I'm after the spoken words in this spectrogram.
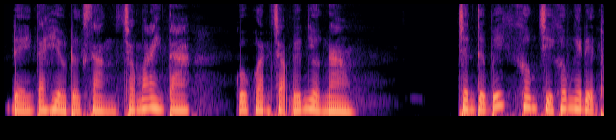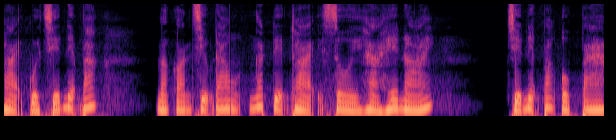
để anh ta hiểu được rằng trong mắt anh ta, cô quan trọng đến nhường nào. Trần Tử Bích không chỉ không nghe điện thoại của Chiến Niệm Bắc, mà còn chịu đau ngắt điện thoại rồi hả hê nói. Chiến Niệm Bắc oppa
